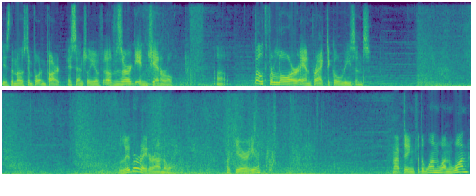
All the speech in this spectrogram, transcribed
is the most important part, essentially, of, of Zerg in general, uh, both for lore and practical reasons. Liberator on the way. Procure here. Opting for the 111,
